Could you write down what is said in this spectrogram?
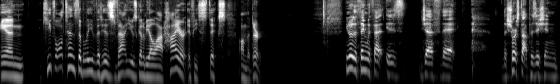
And Keith Law tends to believe that his value is going to be a lot higher if he sticks on the dirt. You know, the thing with that is, Jeff, that the shortstop position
